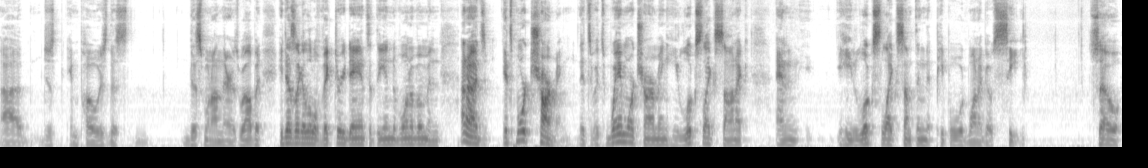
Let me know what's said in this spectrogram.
uh, just imposed this this one on there as well. But he does like a little victory dance at the end of one of them, and I don't know. It's it's more charming. It's it's way more charming. He looks like Sonic, and he looks like something that people would want to go see. So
